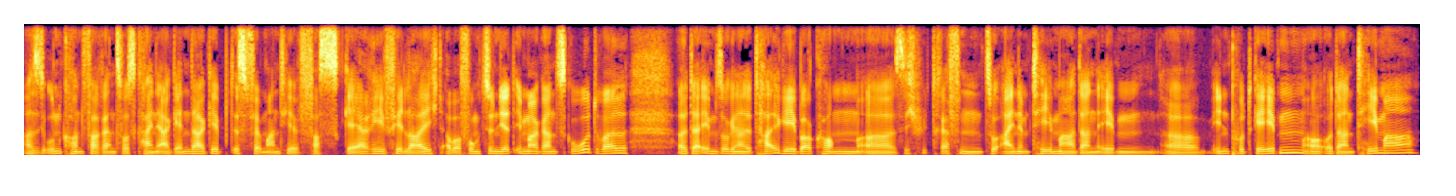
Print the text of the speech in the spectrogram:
Also die Unkonferenz, wo es keine Agenda gibt, ist für manche fast scary vielleicht, aber funktioniert immer ganz gut, weil äh, da eben sogenannte Teilgeber kommen, äh, sich treffen zu einem Thema, dann eben äh, Input geben oder ein Thema,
